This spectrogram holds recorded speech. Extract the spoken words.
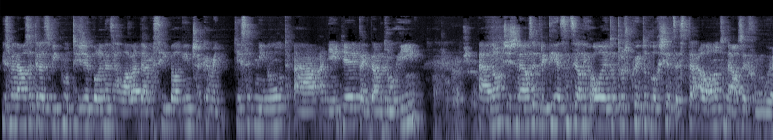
my sme naozaj teraz zvyknutí, že boli nás hlava, dáme si balgín, čakáme 10 minút a, a nejde, tak dám druhý. A Áno, čiže naozaj pri tých esenciálnych olejoch to trošku je to dlhšia cesta, ale ono to naozaj funguje.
